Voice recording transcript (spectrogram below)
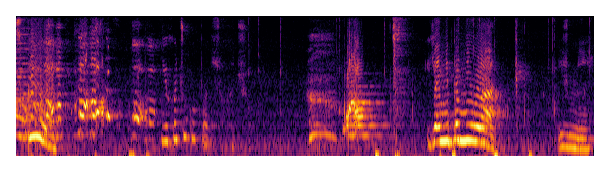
Спрыгнул. Я хочу купаться, хочу. Я не поняла. И жми.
